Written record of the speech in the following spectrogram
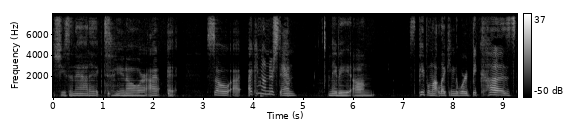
she's an addict you know or I, I so I, I can understand maybe um people not liking the word because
